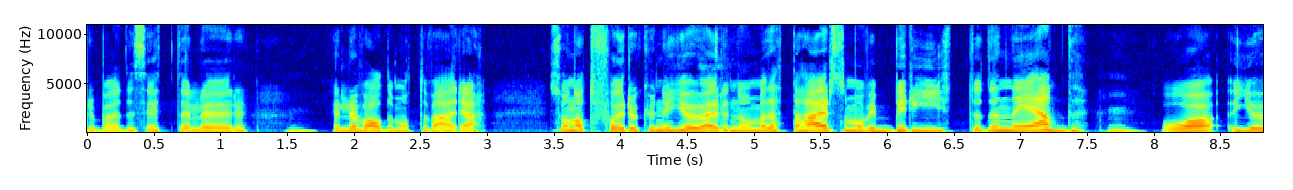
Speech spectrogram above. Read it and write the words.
arbeidet sitt, eller, eller hva det måtte være. Sånn at for å kunne gjøre noe med dette her, så må vi bryte det ned. Og gjø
